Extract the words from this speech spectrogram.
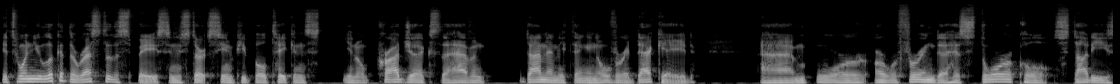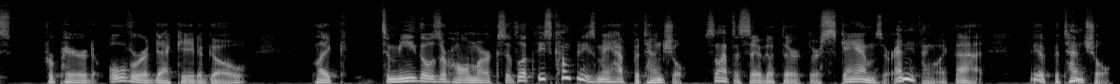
It's when you look at the rest of the space and you start seeing people taking, you know, projects that haven't done anything in over a decade, um, or are referring to historical studies prepared over a decade ago. Like to me, those are hallmarks of look. These companies may have potential. It's not to say that they're they're scams or anything like that. They have potential,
